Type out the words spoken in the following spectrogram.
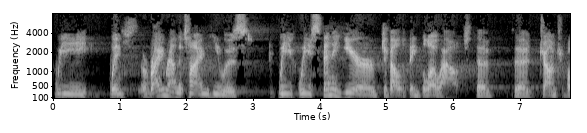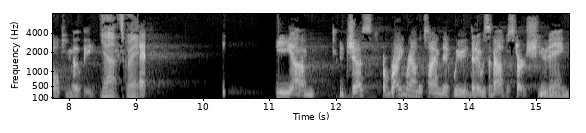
we, when, right around the time he was we we spent a year developing Blowout, the the John Travolta movie. Yeah, it's great. And- He um, just right around the time that we that it was about to start shooting,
